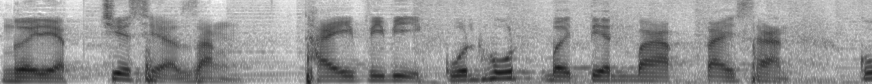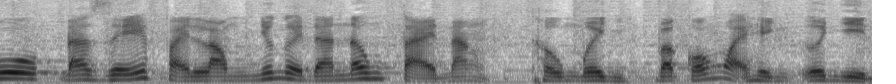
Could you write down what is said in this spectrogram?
Người đẹp chia sẻ rằng thay vì bị cuốn hút bởi tiền bạc, tài sản, cô đã dễ phải lòng những người đàn ông tài năng, thông minh và có ngoại hình ưa nhìn.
